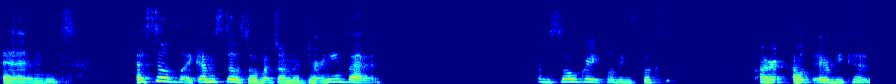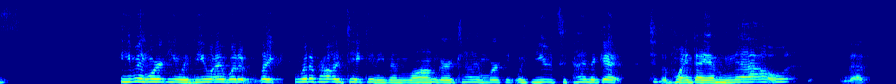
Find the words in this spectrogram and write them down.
And I still like, I'm still so much on the journey, but I'm so grateful these books are out there because even working with you, I would have like would have probably taken even longer time working with you to kind of get to the point I am now that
